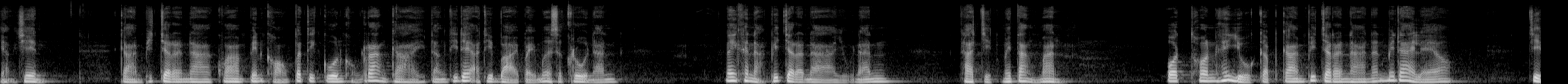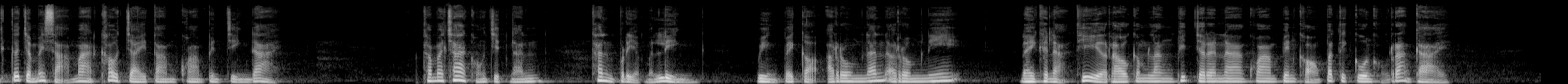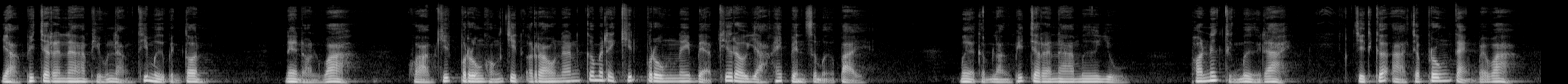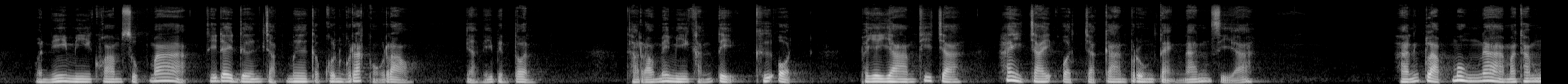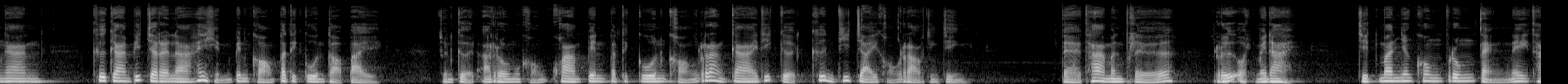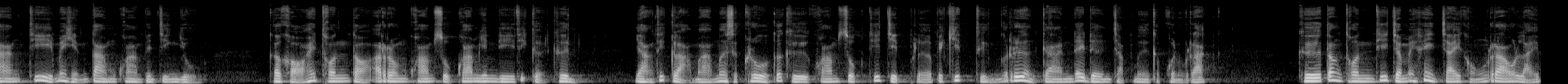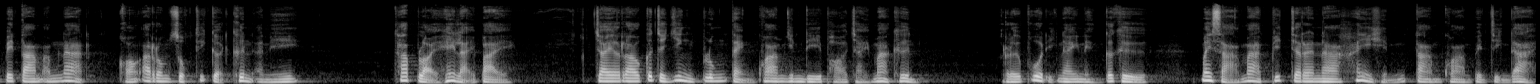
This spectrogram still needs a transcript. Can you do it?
อย่างเช่น การพิจารณาความเป็นของปฏิกูลของร่างกาย ดังที่ได้อธิบายไปเมื่อสักครู่นั้น ในขณะพิจารณาอยู่นั้น ถ้าจิตไม่ตั้งมั่น อดทนให้อยู่กับการพิจารณานั้นไม่ได้แล้ว จิตก็จะไม่สามารถเข้าใจตามความเป็นจริงได้ ธรรมชาติของจิตนั้น ท่านเปรียบเหมือนลิง วิ่งไปเกาะอารมณ์นั้นอารมณ์นี้ ในขณะที่เรากำลังพิจารณาความเป็นของปฏิกูลของร่างกาย อยากพิจารณาผิวหนังที่มือเป็นต้น แน่นอนว่า ความคิดปรุงของจิตเรานั้นก็ไม่ได้คิดปรุงในแบบที่เราอยากให้เป็นเสมอไป เมื่อกำลังพิจารณามืออยู่พอนึกถึงมือได้ จิตก็อาจจะปรุงแต่งไปว่า วันนี้มีความสุขมากที่ได้เดินจับมือกับคนรักของเรา อย่างนี้เป็นต้น ถ้าเราไม่มีขันติคืออด พยายามที่จะให้ใจอดจากการปรุงแต่งนั้นเสีย หันกลับมุ่งหน้ามาทำงาน คือการพิจารณาให้เห็นเป็นของปฏิกูลต่อไป จนเกิดอารมณ์ของความเป็นปฏิกูลของร่างกายที่เกิดขึ้นที่ใจของเราจริง ๆ แต่ถ้ามันเผลอหรืออดไม่ได้จิตมันยังคงปรุงแต่งในทางที่ไม่เห็นตามความเป็นจริงอยู่ ก็ขอให้ทนต่ออารมณ์ความสุขความยินดีที่เกิดขึ้น อย่างที่กล่าวมาเมื่อสักครู่ก็คือความสุขที่จิตเผลอไปคิดถึงเรื่องการได้เดินจับมือกับคนรัก คือต้องทนที่จะไม่ให้ใจของเราไหลไปตามอำนาจของอารมณ์สุขที่เกิดขึ้นอันนี้ ถ้าปล่อยให้ไหลไป ใจเราก็จะยิ่งปรุงแต่งความยินดีพอใจมากขึ้น หรือพูดอีกในหนึ่งก็คือ ไม่สามารถพิจารณาให้เห็นตามความเป็นจริงได้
